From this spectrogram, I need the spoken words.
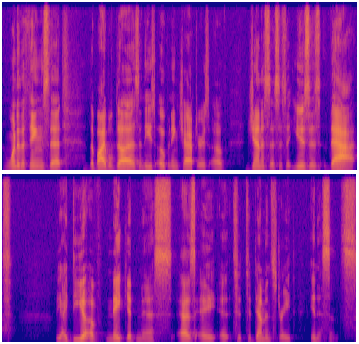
One of the things that the Bible does in these opening chapters of Genesis is it uses that the idea of nakedness as a, a to, to demonstrate innocence.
